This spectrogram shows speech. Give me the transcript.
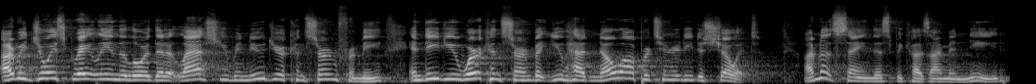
I rejoice greatly in the Lord that at last you renewed your concern for me. Indeed, you were concerned, but you had no opportunity to show it. I'm not saying this because I'm in need,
